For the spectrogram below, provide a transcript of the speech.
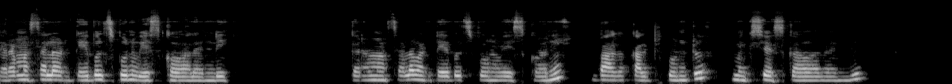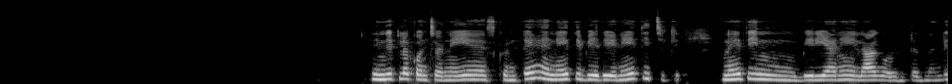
గరం మసాలా వన్ టేబుల్ స్పూన్ వేసుకోవాలండి. గరం మసాలా వన్ టేబుల్ స్పూన్ వేసుకొని బాగా కలుపుకుంటూ మిక్స్ చేసుకోవాలండి. ఇందుట్లో కొంచెం నెయ్యి వేసుకుంటే నేతి బిర్యానీ నేతి చికెన్ నేతి బిర్యానీ ఇలాగ ఉంటుందండి.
